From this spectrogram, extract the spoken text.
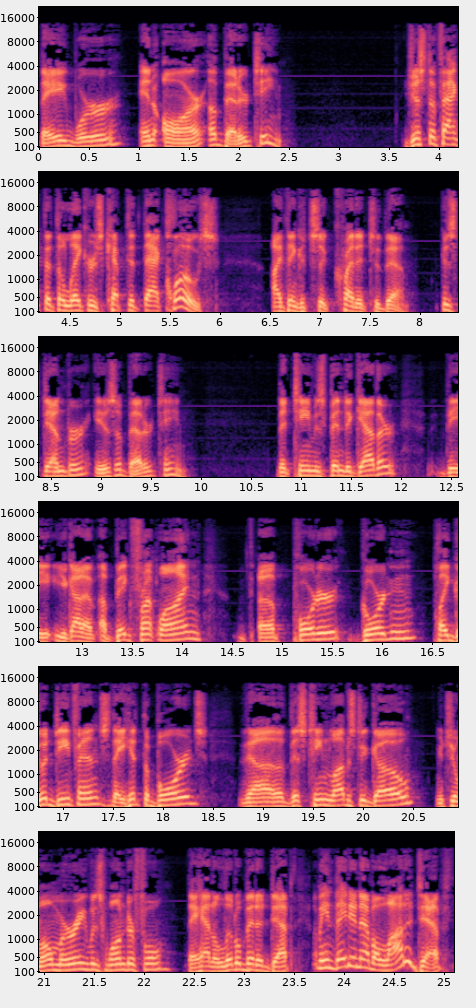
They were and are a better team. Just the fact that the Lakers kept it that close, I think it's a credit to them because Denver is a better team. The team has been together. The you got a, a big front line. Uh, Porter, Gordon play good defense. They hit the boards. This team loves to go. Jamal Murray was wonderful. They had a little bit of depth. I mean, they didn't have a lot of depth,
